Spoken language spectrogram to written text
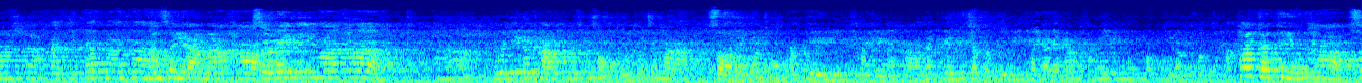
มาค่ะอาทิตย์มาค่ะอัญชยามาค่ะสุไรนีมาค่ะอ่าวันนี้นะคะครูทั้งสองคนก็จะมาสอนในเรื่องของประเพณีไทยนะคะ นักเรียนรู้จักประเพณีไทยอะไรบ้างคะให้ยกมือตอบทีละคนค่ะทอดกระถิ่นค่ะส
